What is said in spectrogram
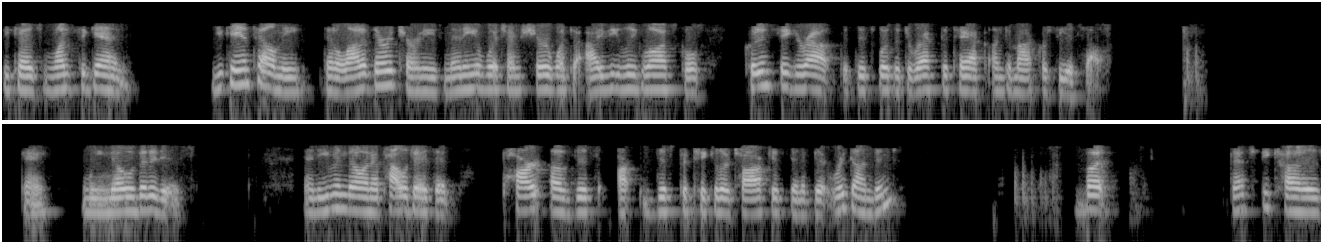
because once again, you can't tell me that a lot of their attorneys, many of which I'm sure went to Ivy League law schools, couldn't figure out that this was a direct attack on democracy itself. Okay? We know that it is. And even though, and I apologize that part of this uh, this particular talk has been a bit redundant, but that's because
